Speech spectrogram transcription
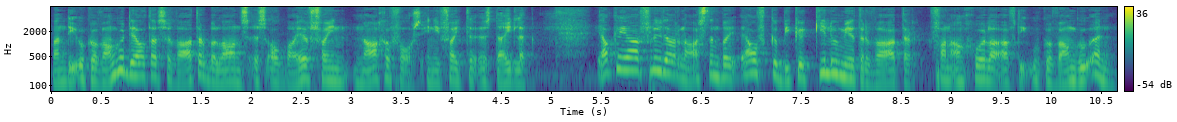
want die Okavango Delta se waterbalans is al baie fyn nagevors en die feite is duidelik. Elke jaar vloei daar naaste by 11 kubieke kilometer water van Angola af die Okavango in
